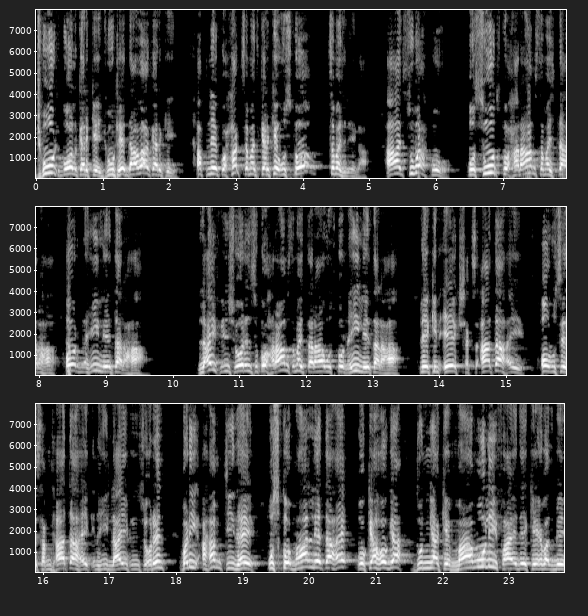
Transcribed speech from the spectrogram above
جھوٹ بول کر کے، جھوٹے دعویٰ کر کے، اپنے کو حق سمجھ کر کے اس کو سمجھ لے گا۔ آج صبح کو وہ سود کو حرام سمجھتا رہا اور نہیں لیتا رہا۔ لائف انشورنس کو حرام سمجھتا رہا، اس کو نہیں لیتا رہا، لیکن ایک شخص آتا ہے اور اسے سمجھاتا ہے کہ نہیں لائف انشورنس بڑی اہم چیز ہے، اس کو مان لیتا ہے۔ وہ کیا ہو گیا؟ دنیا کے معمولی فائدے کے عوض میں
